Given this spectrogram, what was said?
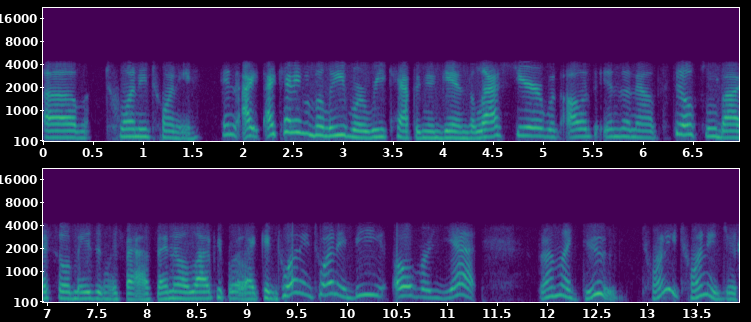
of 2020. And I, I can't even believe we're recapping again. The last year, with all its ins and outs, still flew by so amazingly fast. I know a lot of people are like, can 2020 be over yet? But I'm like, dude, 2020 just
